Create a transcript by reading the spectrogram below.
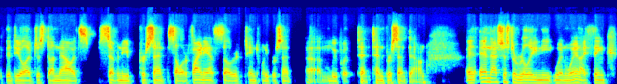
Like the deal I've just done now, it's 70% seller finance, seller retain 20%. Um, we put 10, percent down. And, and that's just a really neat win-win. I think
